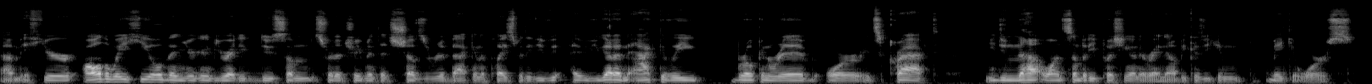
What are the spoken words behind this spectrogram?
um, if you're all the way healed, then you're going to be ready to do some sort of treatment that shoves the rib back into place. But if you if you got an actively broken rib or it's cracked, you do not want somebody pushing on it right now because you can make it worse.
